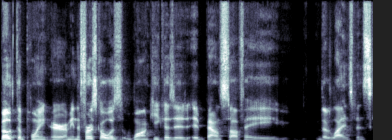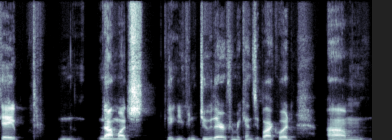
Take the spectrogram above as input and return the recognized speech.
both the point, or I mean, the first goal was wonky because it it bounced off a the linesman skate. Not much you can do there for Mackenzie Blackwood. Um,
